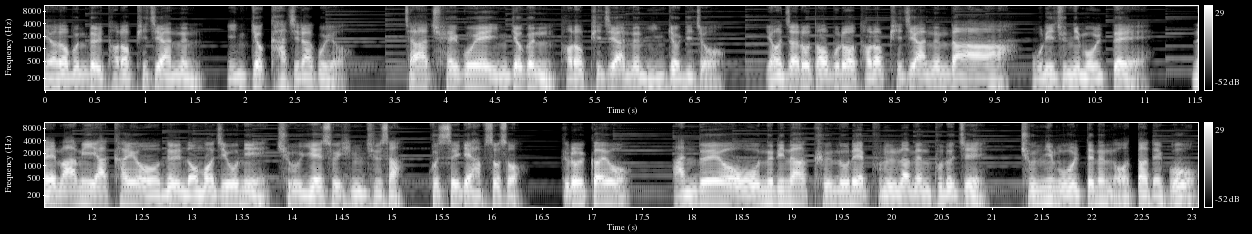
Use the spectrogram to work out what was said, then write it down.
여러분들 더럽히지 않는 인격 가지라고요. 자, 최고의 인격은 더럽히지 않는 인격이죠. 여자로 더불어 더럽히지 않는다. 우리 주님 올 때 내 마음이 약하여 늘 넘어지오니 주 예수 힘 주사 굳세게 합소서. 그럴까요? 안 돼요. 오늘이나 그 노래 부르려면 부르지. 주님 올 때는 어따 대고?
